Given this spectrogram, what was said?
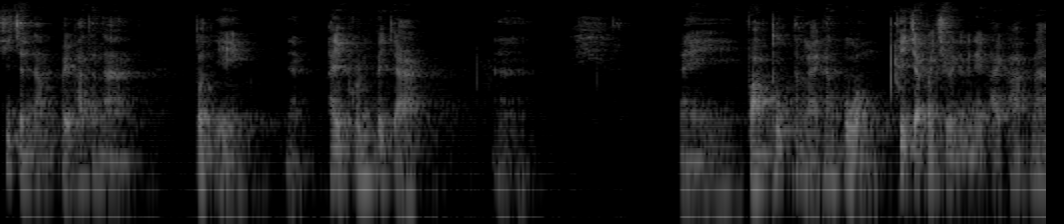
ที่จะนำไปพัฒนาตนเองนะให้พ้นไปจากความทุกข์ทั้งหลายทั้งปวง ที่จะไปเชิญในภายภาคหน้า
